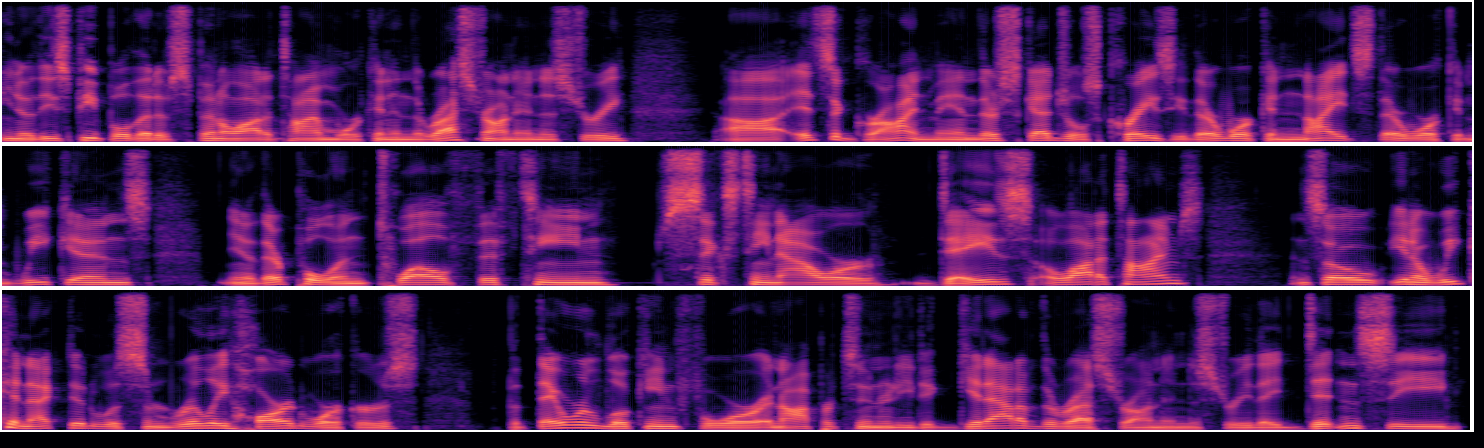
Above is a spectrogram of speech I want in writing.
you know, these people that have spent a lot of time working in the restaurant industry, uh, it's a grind, man. Their schedule's crazy. They're working nights, they're working weekends. You know, they're pulling 12, 15, 16 hour days a lot of times. And so, you know, we connected with some really hard workers, but they were looking for an opportunity to get out of the restaurant industry. They didn't see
